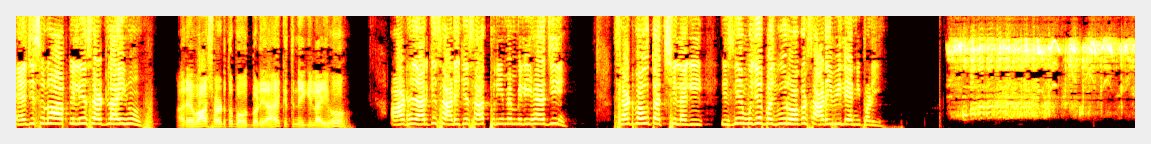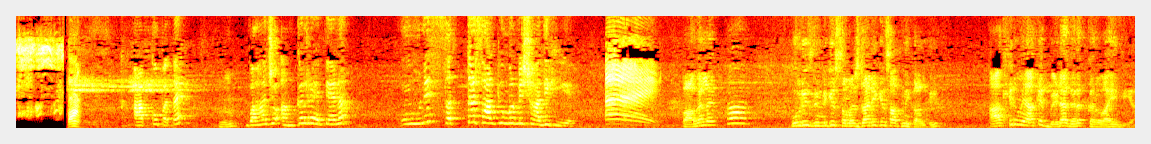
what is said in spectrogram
ए जी सुनो आपके लिए शर्ट लाई हूँ। अरे वाह शर्ट तो बहुत बढ़िया है। कितने की लाई हो? आठ हज़ार की साड़ी के साथ फ्री में मिली है जी। शर्ट बहुत अच्छी लगी इसलिए मुझे मजबूर होकर साड़ी भी लेनी पड़ी। आपको पता है वहाँ जो अंकल रहते हैं ना उन्होंने सत्तर साल की उम्र में शादी की है। पागल है? हाँ। पूरी ज़िंदगी समझदारी के साथ निकाल दी आखिर में आके बेड़ा गर्क करवा ही दिया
